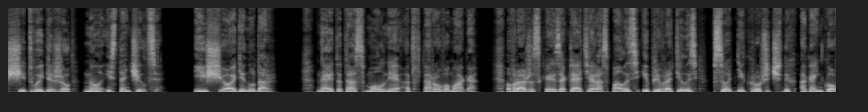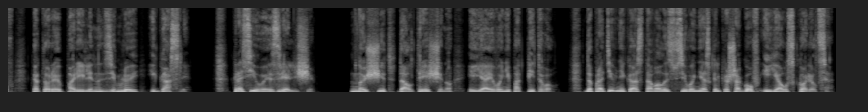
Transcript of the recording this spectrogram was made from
щит выдержал, но истончился. Еще один удар. На этот раз молния от второго мага. Вражеское заклятие распалось и превратилось в сотни крошечных огоньков, которые парили над землей и гасли. Красивое зрелище. Но щит дал трещину, и я его не подпитывал. До противника оставалось всего несколько шагов, и я ускорился.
